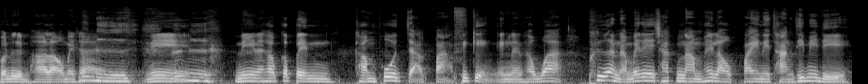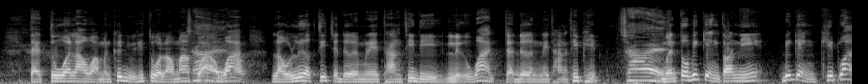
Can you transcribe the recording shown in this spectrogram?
คนอื่นพาเราไม่ใช่ ไม่มีนี่ไม่มี นี่นะครับก็เป็นคำพูดจากปากพี่เก่งเองเลยนะครับว่าเพื่อนอะไม่ได้ชักนำให้เราไปในทางที่ไม่ดี แต่ตัวเราอะมันขึ้นอยู่ที่ตัวเรามากกว่าใช่ครับ ว่าเราเลือกที่จะเดินไปในทางที่ดี หรือว่าจะเดินในทางที่ผิด ใช่เหมือนตัวพี่เก่งตอนนี้พี่เก่งคิดว่า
